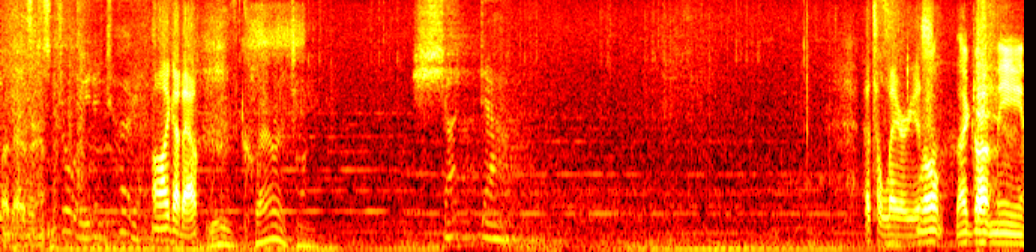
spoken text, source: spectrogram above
Whatever. has destroyed a turret. Oh, I got out. With clarity. That's hilarious. Well, that got Okay. me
